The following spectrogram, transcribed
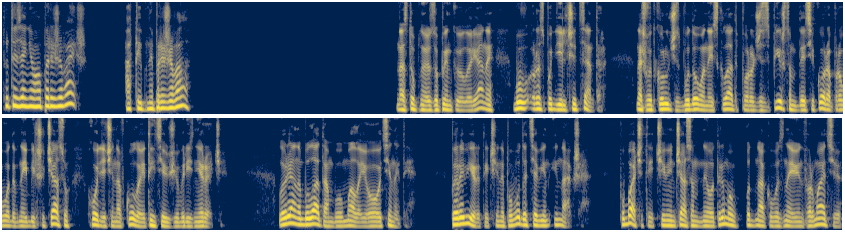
То ти за нього переживаєш? А ти б не переживала? Наступною зупинкою Лоріани був розподільчий центр, на швидкоруч збудований склад поруч з пірсом, де Сікора проводив найбільше часу, ходячи навколо і тицяючи в різні речі. Лоріана була там, бо мала його оцінити, перевірити, чи не поводиться він інакше, побачити, чи він часом не отримав однаково з нею інформацію,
